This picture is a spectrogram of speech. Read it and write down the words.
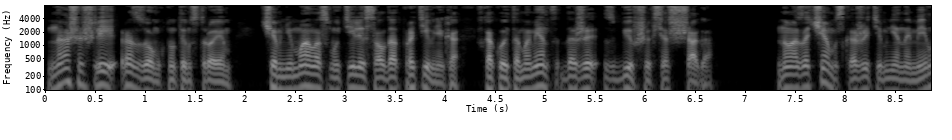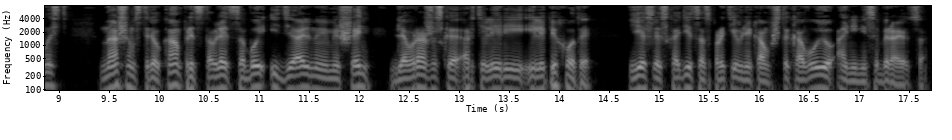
наши шли разомкнутым строем, чем немало смутили солдат противника, в какой-то момент даже сбившихся с шага. Ну а зачем, скажите мне на милость, нашим стрелкам представлять собой идеальную мишень для вражеской артиллерии или пехоты, если сходиться с противником в штыковую они не собираются.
